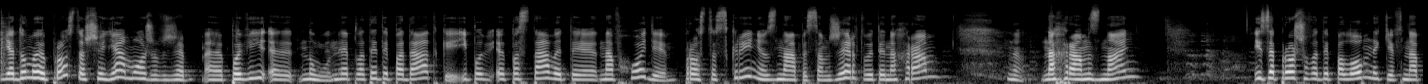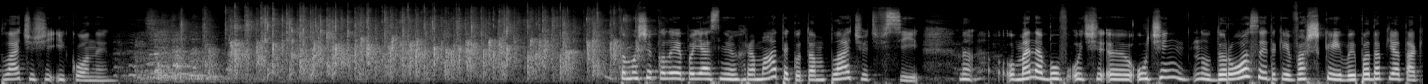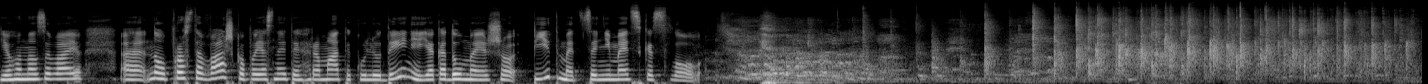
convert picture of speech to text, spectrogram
Я думаю просто, що я можу вже е, пові... е, ну, не платити податки і пові- е, поставити на вході просто скриню з написом Жертвуйте на храм, ну, на храм знань і запрошувати паломників на плачучі ікони. Тому що коли я пояснюю граматику, там плачуть всі. Ну, у мене був уч, е, учень, ну, дорослий, такий важкий випадок, я так його називаю. Е, ну, просто важко пояснити граматику людині, яка думає, що підмет це німецьке слово.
